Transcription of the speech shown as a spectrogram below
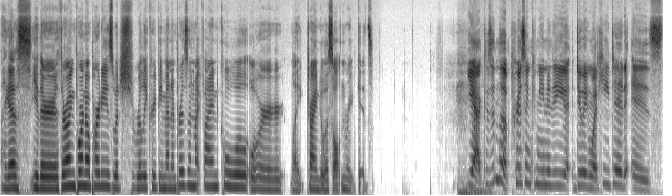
I guess either throwing porno parties, which really creepy men in prison might find cool, or like trying to assault and rape kids. Yeah, because in the prison community, doing what he did is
